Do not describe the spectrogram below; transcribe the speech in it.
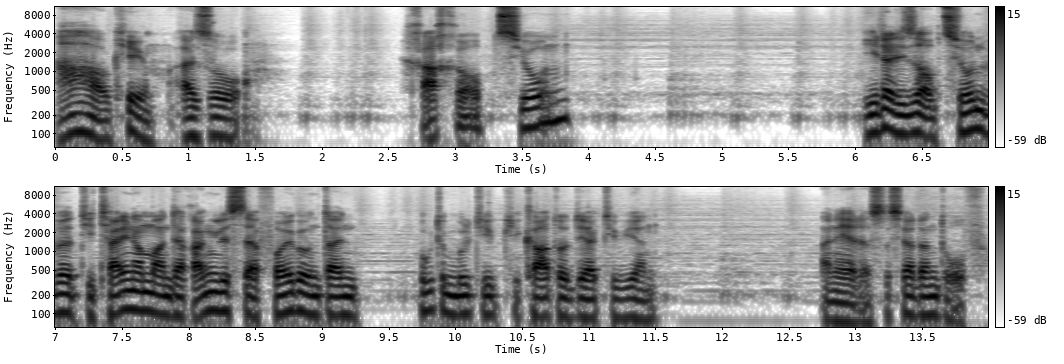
Ah, okay. Also Rache-Option. Jeder dieser Optionen wird die Teilnahme an der Rangliste Erfolge und deinen Punktemultiplikator deaktivieren. Ah ne, das ist ja dann doof.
